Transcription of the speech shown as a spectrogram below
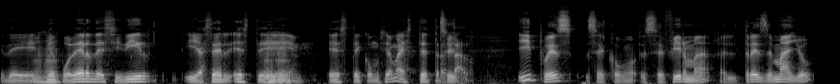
de, de poder decidir y hacer este, este, ¿cómo se llama? Este Sí. tratado. Y pues se, como, se firma el 3 de mayo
